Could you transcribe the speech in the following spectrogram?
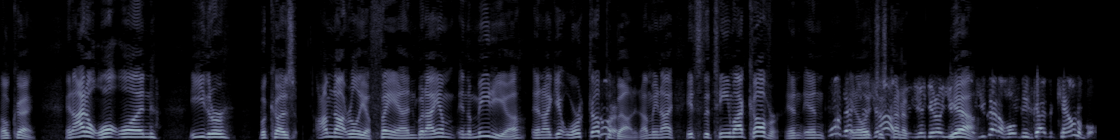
Okay. And I don't want one either because I'm not really a fan, but I am in the media and I get worked up Sure. about it. I mean, I it's the team I cover and and Well, that's you know, it's job. just kind of you, you know you yeah. gotta, you got to hold these guys accountable.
